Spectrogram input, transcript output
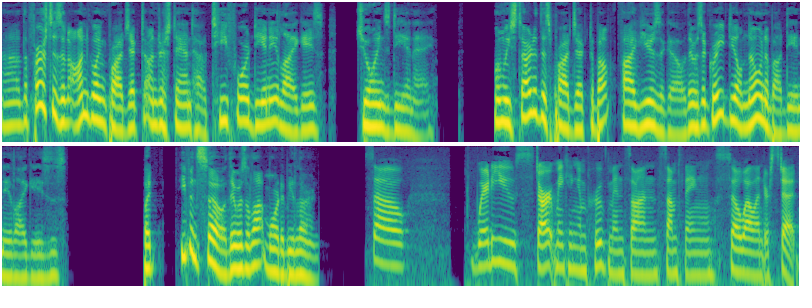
Uh, the first is an ongoing project to understand how T4 DNA ligase joins DNA. When we started this project about five years ago, there was a great deal known about DNA ligases, but even so, there was a lot more to be learned. So, where do you start making improvements on something so well understood?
